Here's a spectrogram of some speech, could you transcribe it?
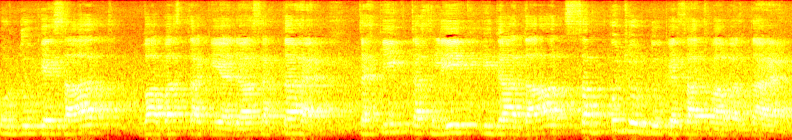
اردو کے ساتھ وابستہ کیا جا سکتا ہے۔ تحقیق، تخلیق، ایجادات سب کچھ اردو کے ساتھ وابستہ ہے۔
